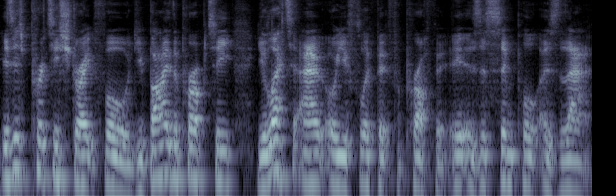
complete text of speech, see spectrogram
is it's pretty straightforward. You buy the property, you let it out, or you flip it for profit. It is as simple as that.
